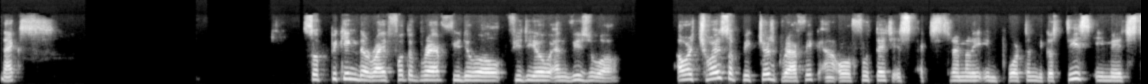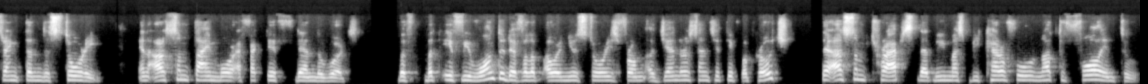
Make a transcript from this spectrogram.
Next. So picking the right photograph, video, video and visual. Our choice of pictures, graphic or footage is extremely important because these images strengthen the story and are sometimes more effective than the words. But, but if we want to develop our news stories from a gender sensitive approach, there are some traps that we must be careful not to fall into.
